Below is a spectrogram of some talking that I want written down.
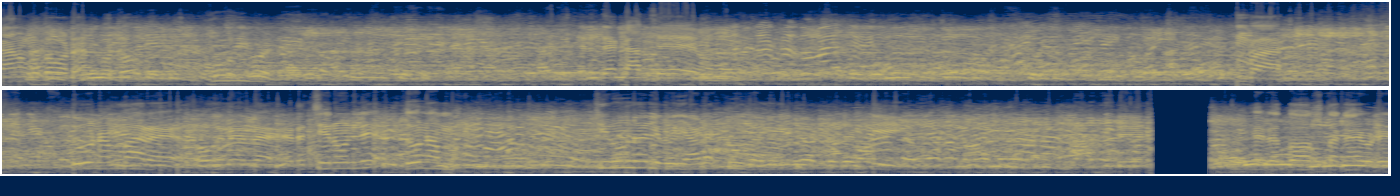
গান কত ওটা কত? দেখাচ্ছে নাম্বার। দু নাম্বার ওখানে এটা চিরুনলে দু নাম্বার। চিরুনলে ভাই আর একটু যাবে এটা দশ টাকায় ওঠে।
